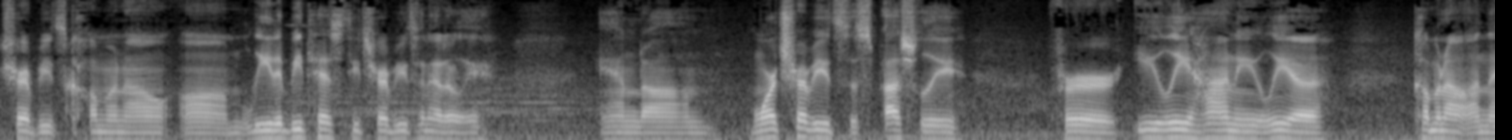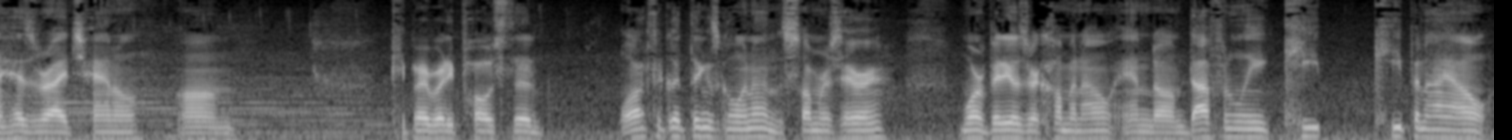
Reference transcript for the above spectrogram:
tributes coming out. Um Lita Battisti tributes in Italy. And um more tributes especially for Eli Hani Leah coming out on the Hizerye channel. Um, keep everybody posted. Lots of good things going on. The summer's here. More videos are coming out, and um, definitely keep keep an eye out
